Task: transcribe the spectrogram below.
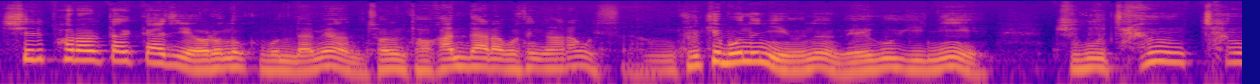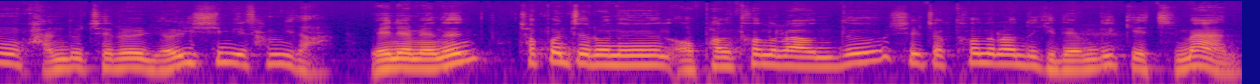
7, 8월 달까지 열어놓고 본다면 저는 더 간다라고 생각을 하고 있어요. 음, 그렇게 보는 이유는 외국인이 주구 장창 반도체를 열심히 삽니다. 왜냐면은 첫 번째로는 업황 턴어라운드, 실적 턴어라운드 기대감도 있겠지만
